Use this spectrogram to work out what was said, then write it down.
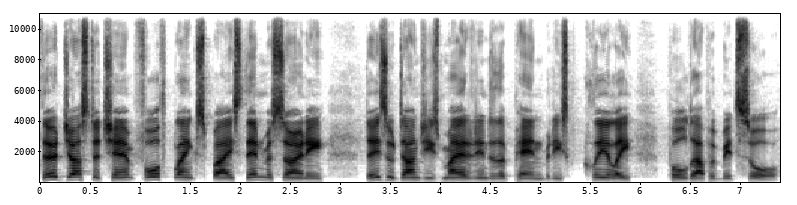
Third, Just a Champ. Fourth, Blank Space. Then Masoni. Diesel Dungy's made it into the pen, but he's clearly pulled up a bit sore.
